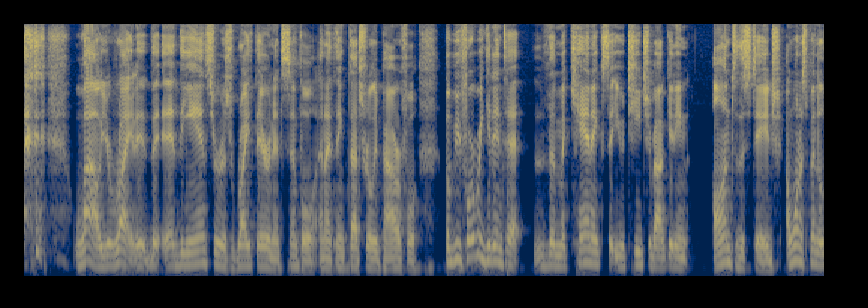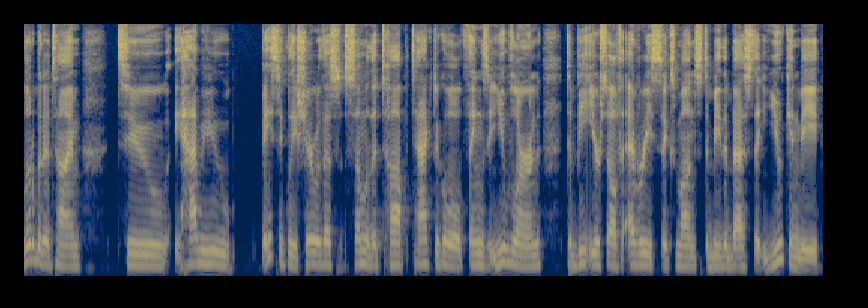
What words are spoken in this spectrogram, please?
wow, you're right. It, the, the answer is right there and it's simple. And I think that's really powerful. But before we get into the mechanics that you teach about getting onto the stage, I want to spend a little bit of time to have you basically share with us some of the top tactical things that you've learned to beat yourself every six months to be the best that you can be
